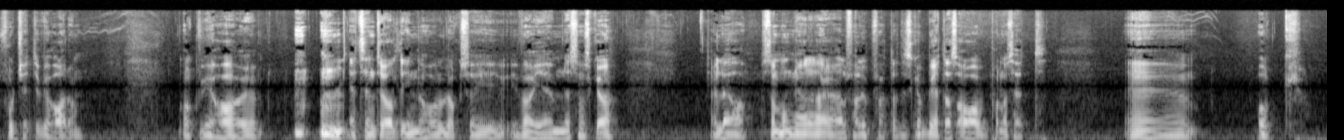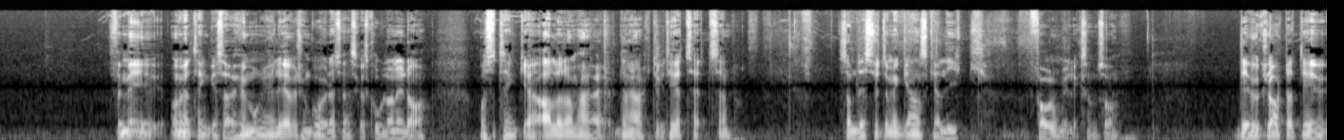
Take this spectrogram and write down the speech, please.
fortsätter vi ha dem. Och vi har ett centralt innehåll också i, i varje ämne som ska eller ja, som många lärare i alla fall uppfattar att det ska betas av på något sätt. Eh, och för mig, om jag tänker så här hur många elever som går i den svenska skolan idag och så tänker jag alla de här, den här aktivitetshetsen som dessutom är ganska likformig liksom så. Det är väl klart att det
